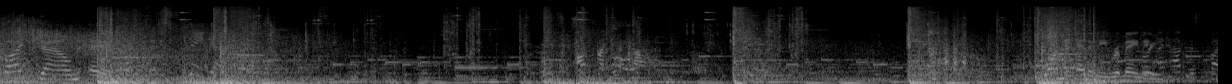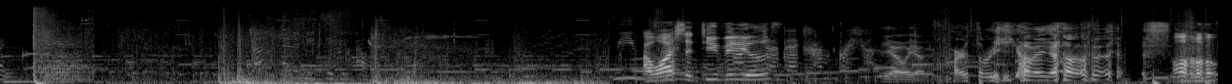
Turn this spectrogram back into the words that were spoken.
Spike down A. Stay down. One enemy remaining. I have the spike. enemy taken out. We I watched the two videos. Yo, yo, part 3 coming up. Oh,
